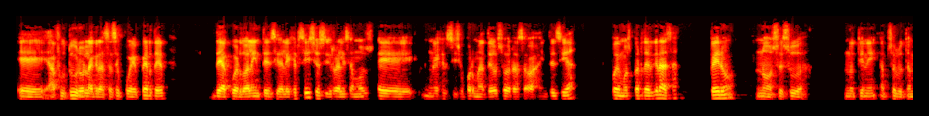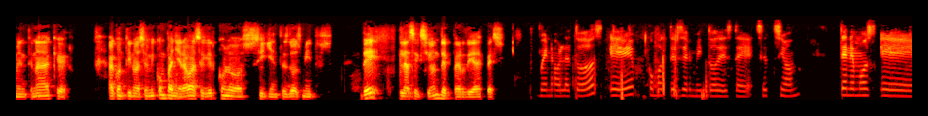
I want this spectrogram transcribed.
eh, a futuro la grasa se puede perder de acuerdo a la intensidad del ejercicio. Si realizamos eh, un ejercicio por más de dos horas a baja intensidad, podemos perder grasa, pero no se suda, no tiene absolutamente nada que ver. A continuación, mi compañera va a seguir con los siguientes dos mitos de la sección de pérdida de peso. Bueno, hola a todos. Eh, como tercer mito de esta sección, tenemos, eh,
